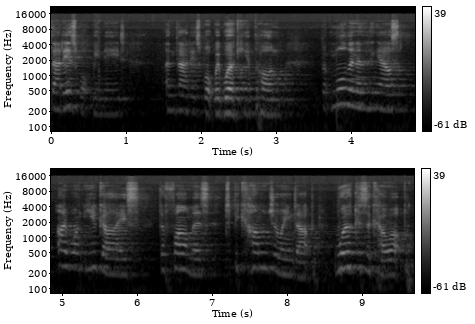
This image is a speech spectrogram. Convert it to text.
that is what we need and that is what we're working upon. But more than anything else, I want you guys, the farmers, to become joined up, work as a co-op.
